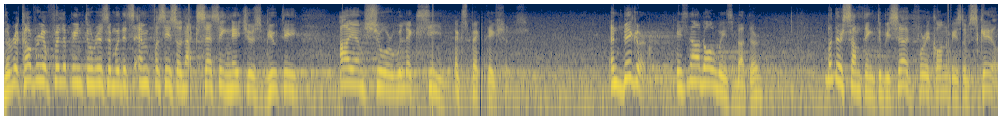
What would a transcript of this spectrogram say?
The recovery of Philippine tourism with its emphasis on accessing nature's beauty, I am sure will exceed expectations. And bigger is not always better, but there's something to be said for economies of scale.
